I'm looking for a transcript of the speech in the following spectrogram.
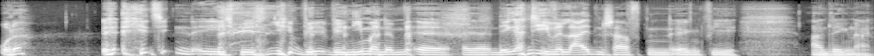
Oder? ich will, will, will niemandem äh, äh, negative Leidenschaften irgendwie anlegen, nein.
